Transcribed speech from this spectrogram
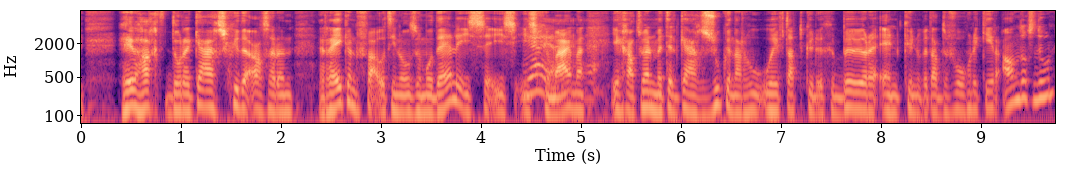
heel hard door elkaar schudden als er een rekenfout in onze modellen is, is, is gemaakt. Maar je gaat wel met elkaar zoeken naar hoe, hoe heeft dat kunnen gebeuren en kunnen we dat de volgende keer anders doen.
